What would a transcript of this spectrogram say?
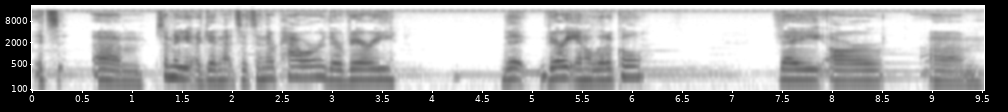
It's um, somebody again that sits in their power. They're very, that very analytical. They are um,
